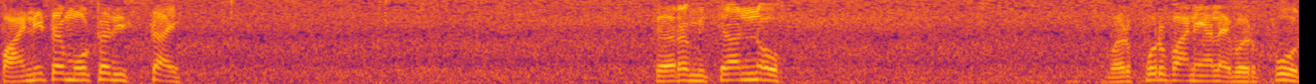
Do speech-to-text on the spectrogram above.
पाणी तर मोठं दिसत आहे तर मित्रांनो भरपूर पाणी आलंय भरपूर.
